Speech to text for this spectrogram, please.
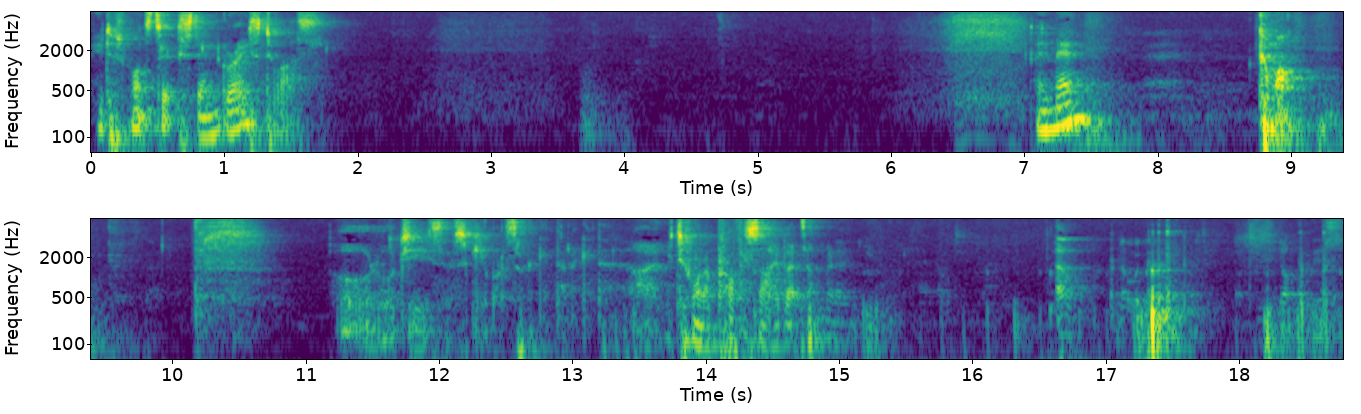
He just wants to extend grace to us. Amen? Come on. Oh, Lord Jesus. I oh, just want to prophesy, but I'm going to. Oh, no, we're going to. Not this.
